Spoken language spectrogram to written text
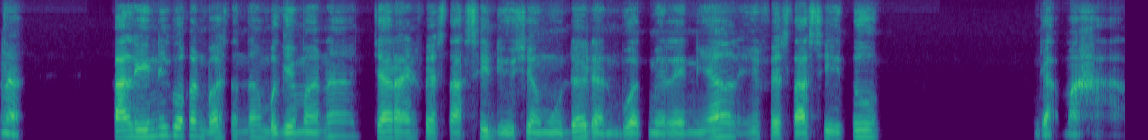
Nah, kali ini gua akan bahas tentang bagaimana cara investasi di usia muda dan buat milenial investasi itu nggak mahal.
